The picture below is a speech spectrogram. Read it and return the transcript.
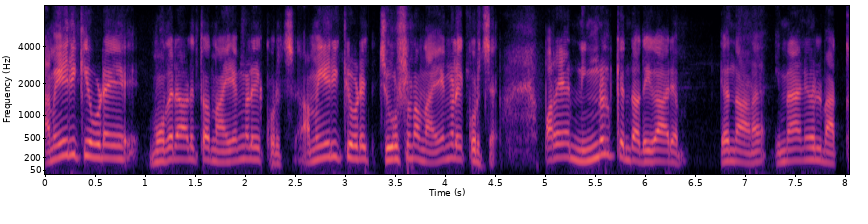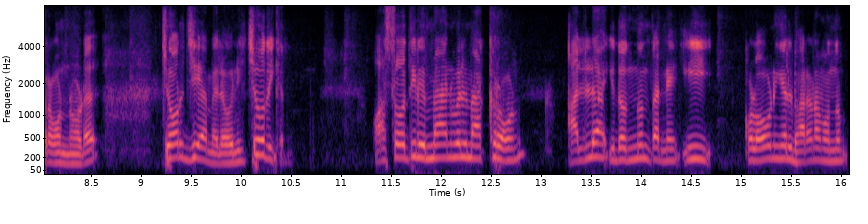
അമേരിക്കയുടെ മുതലാളിത്ത നയങ്ങളെക്കുറിച്ച് അമേരിക്കയുടെ ചൂഷണ നയങ്ങളെക്കുറിച്ച് പറയാൻ നിങ്ങൾക്ക് എന്ത് അധികാരം എന്നാണ് ഇമ്മാനുവൽ മാക്രോണിനോട് ജോർജിയ മെലോനി ചോദിക്കുന്നത് വാസ്തവത്തിൽ ഇമ്മാനുവൽ മാക്രോൺ അല്ല ഇതൊന്നും തന്നെ ഈ കൊളോണിയൽ ഭരണമൊന്നും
